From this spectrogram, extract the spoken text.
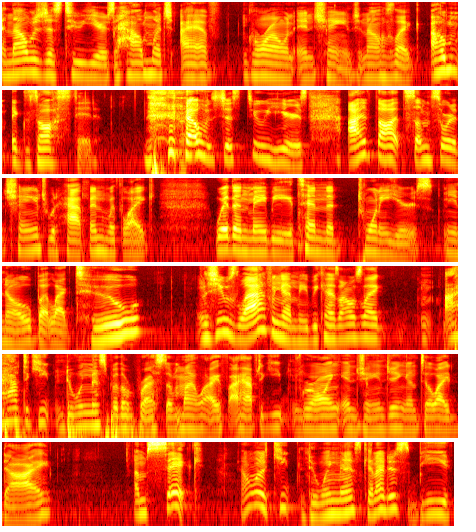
and that was just two years, how much I have grown and changed. And I was like, I'm exhausted. that was just two years. I thought some sort of change would happen with like within maybe 10 to 20 years, you know, but like two. And she was laughing at me because I was like, mm, I have to keep doing this for the rest of my life. I have to keep growing and changing until I die. I'm sick. I don't want to keep doing this. Can I just be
